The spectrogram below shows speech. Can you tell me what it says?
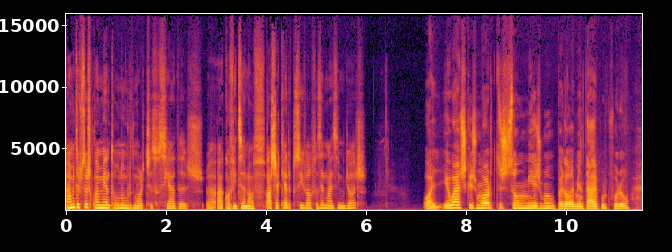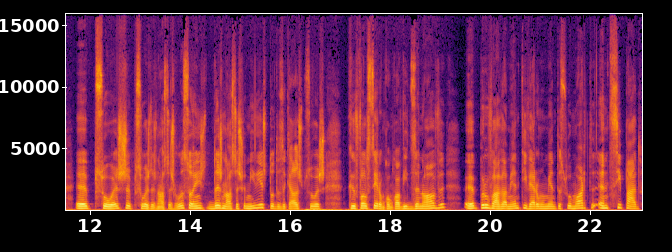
Há muitas pessoas que lamentam o número de mortes associadas à Covid-19. Acha que era possível fazer mais e melhor? Olha, eu acho que as mortes são mesmo para lamentar porque foram uh, pessoas, pessoas das nossas relações, das nossas famílias, todas aquelas pessoas que faleceram com Covid-19 uh, provavelmente tiveram o momento da sua morte antecipado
